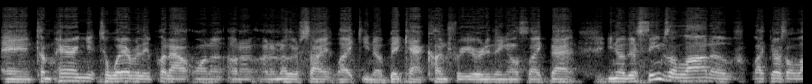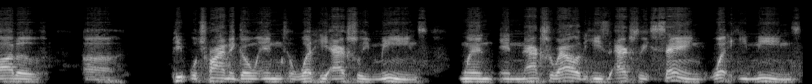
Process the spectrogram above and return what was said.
and comparing it to whatever they put out on a, on, a, on another site like you know Big Cat Country or anything else like that. You know, there seems a lot of like there's a lot of uh, people trying to go into what he actually means when in actuality he's actually saying what he means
